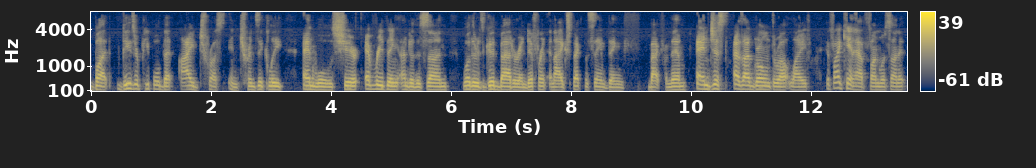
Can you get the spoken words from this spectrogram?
but these are people that I trust intrinsically and will share everything under the sun, whether it's good, bad, or indifferent. And I expect the same thing back from them. And just as I've grown throughout life, if I can't have fun with on it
